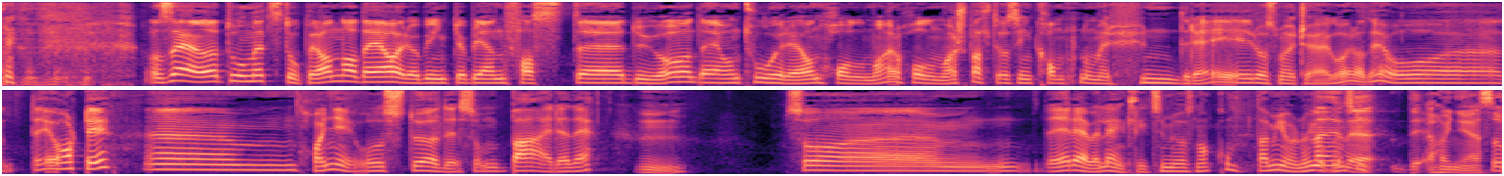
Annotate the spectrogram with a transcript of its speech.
Og så er jo de to midtstopperne, og det har jo begynt å bli en fast eh, duo. Det er jo en Tore og en Holmar. Holmar spilte jo sin kamp nummer 100 i Rosenborg i går, og det er jo, eh, det er jo artig. Um, han er jo stødig som bare det. Mm. Så eh, der er vel egentlig ikke så mye å snakke om. De gjør nå jobben sin. han er så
